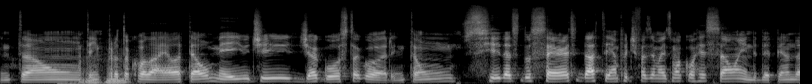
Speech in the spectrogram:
Então tem que uhum. protocolar ela até o meio de, de agosto agora. Então, se der tudo certo, dá tempo de fazer mais uma correção ainda. Depende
